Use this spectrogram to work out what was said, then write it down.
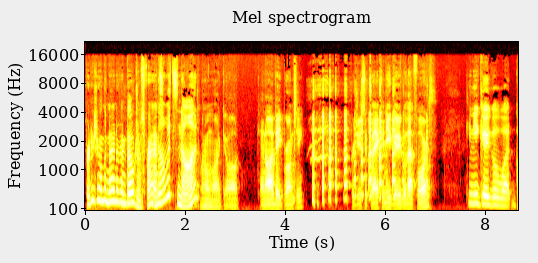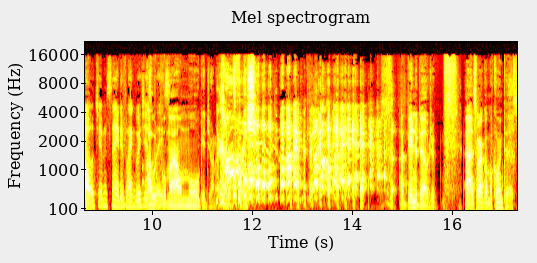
Pretty sure the native in Belgium's France. No, it's not. Oh my god. Can I beat Bronte? Producer Claire, can you Google that for us? Can you Google what Belgium's native language is? I would please? put my whole mortgage on it. so it's French. I've been to Belgium. Uh, that's where I got my coin purse.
